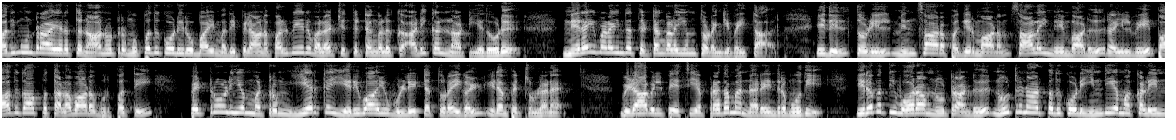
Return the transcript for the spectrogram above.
பதிமூன்றாயிரத்து நானூற்று முப்பது கோடி ரூபாய் மதிப்பிலான பல்வேறு வளர்ச்சி திட்டங்களுக்கு அடிக்கல் நாட்டியதோடு நிறைவடைந்த திட்டங்களையும் தொடங்கி வைத்தார். இதில் தொழில் மின்சார பகிர்மானம் சாலை மேம்பாடு ரயில்வே பாதுகாப்பு தளவாட உற்பத்தி பெட்ரோலியம் மற்றும் இயற்கை எரிவாயு உள்ளிட்ட துறைகள் இடம்பெற்றுள்ளன. விழாவில் பேசிய பிரதமர் நரேந்திர மோடி இருபத்தி ஓராம் நூற்றாண்டு நூற்று நாற்பது கோடி இந்திய மக்களின்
